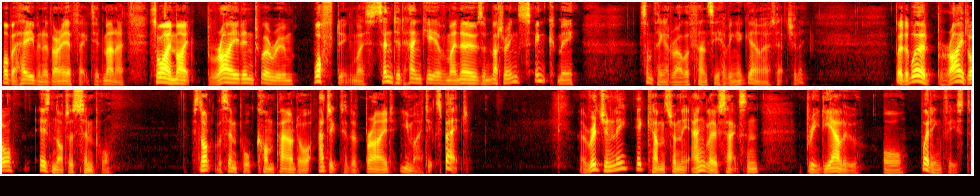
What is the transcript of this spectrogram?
or behave in a very affected manner. So I might bride into a room, wafting my scented hanky over my nose and muttering, Sink me! Something I'd rather fancy having a go at, actually. But the word bridal is not as simple. It's not the simple compound or adjective of bride you might expect. Originally, it comes from the Anglo Saxon bridialu, or wedding feast,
